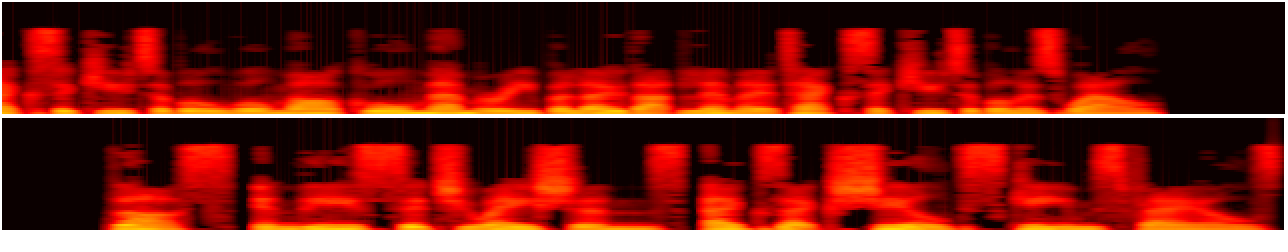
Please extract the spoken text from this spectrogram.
executable will mark all memory below that limit executable as well. Thus, in these situations, exec shield schemes fails.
